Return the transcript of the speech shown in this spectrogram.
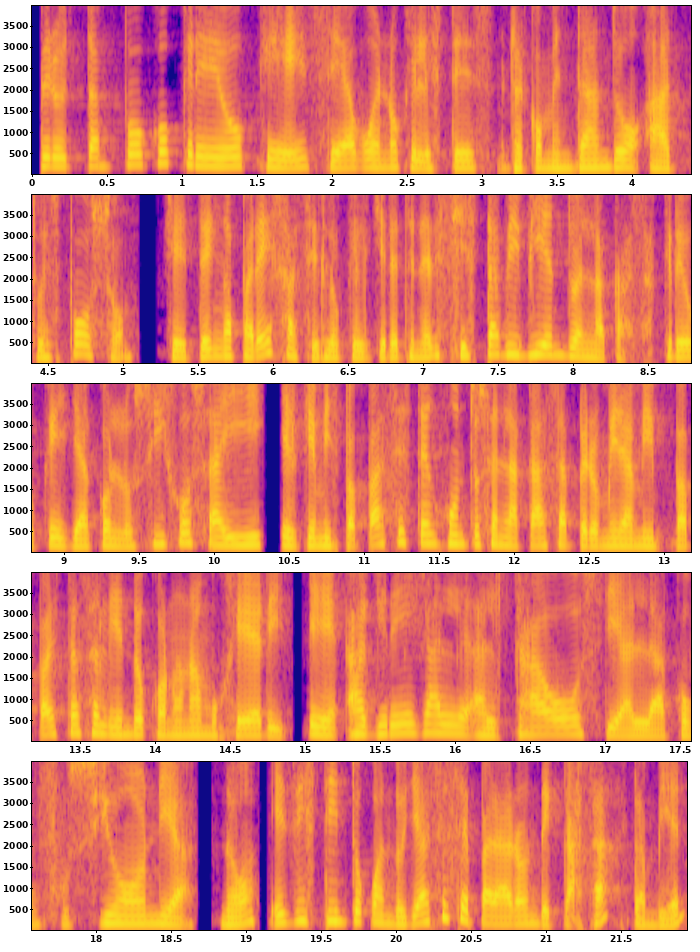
pero tampoco creo que sea bueno que le estés recomendando a tu esposo que tenga pareja, si es lo que él quiere tener, si está viviendo en la casa. Creo que ya con los hijos ahí, el que mis papás estén juntos en la casa, pero mira, mi papá está saliendo con una mujer y eh, agrega al, caos y a la confusión y a, ¿no? Es distinto cuando ya se separaron de casa también,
